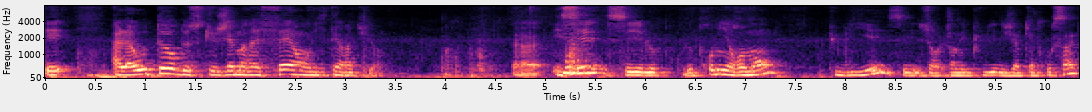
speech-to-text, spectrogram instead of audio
est à la hauteur de ce que j'aimerais faire en littérature. Euh, et c'est le, le premier roman publié, j'en ai publié déjà 4 ou 5,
